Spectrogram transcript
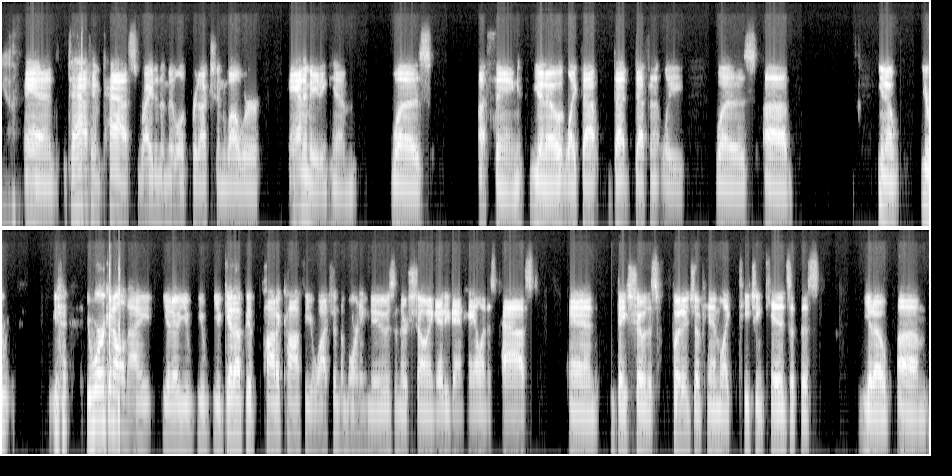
Yeah. And to have him pass right in the middle of production while we're animating him was a thing you know like that that definitely was uh you know you're you're working all night. You know, you you you get up, you pot of coffee, you're watching the morning news, and they're showing Eddie Van Halen has passed, and they show this footage of him like teaching kids at this, you know, um,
